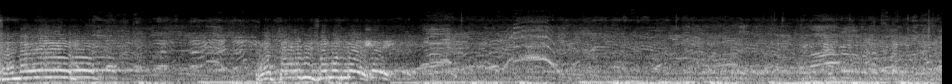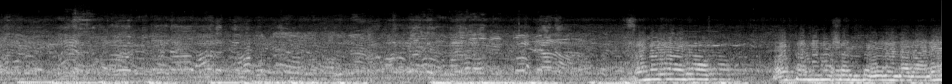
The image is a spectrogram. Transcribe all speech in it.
சமயம் ஒத்தாவி சுமந்து ఒక్క నిమిషం ఉండగానే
